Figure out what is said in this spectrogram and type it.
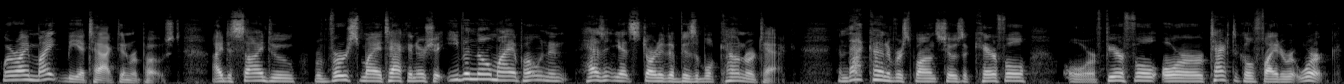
where I might be attacked and riposte. I decide to reverse my attack inertia even though my opponent hasn't yet started a visible counterattack. And that kind of response shows a careful or fearful or tactical fighter at work.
